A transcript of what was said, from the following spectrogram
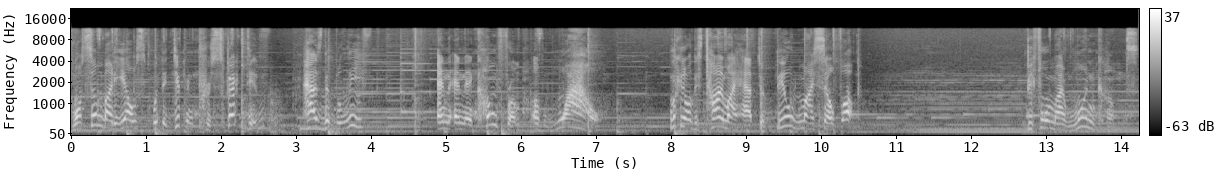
While somebody else with a different perspective has the belief and, and they come from of, wow, look at all this time I have to build myself up before my one comes.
